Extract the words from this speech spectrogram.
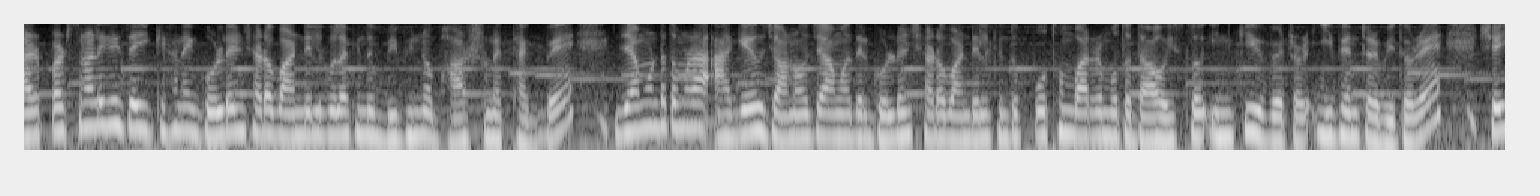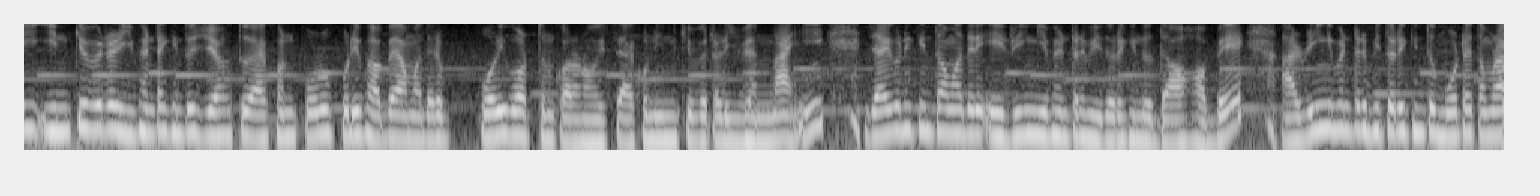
আর পার্সোনালি গেছে এইখানে গোল্ডেন শ্যাডো বান্ডেলগুলো কিন্তু বিভিন্ন ভার্সনের থাকবে। যেমনটা তোমরা আগেও জানো যে আমাদের গোল্ডেন শ্যাডো বান্ডিল কিন্তু প্রথমবারের মতো দেওয়া হয়েছিল ইনকিউবেটর ইভেন্টের ভিতরে। সেই ইনকিউবেটর ইভেন্টটা কিন্তু যেহেতু এখন পুরোপুরিভাবে আমাদের পরিবর্তন করানো হয়েছে, এখন ইনকিউবেটর ইভেন্ট নাই। করে কিন্তু আমাদের এই রিং ইভেন্টের ভিতরে কিন্তু দেওয়া হবে। আর রিং ইভেন্টের ভিতরে কিন্তু মোটে তোমরা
